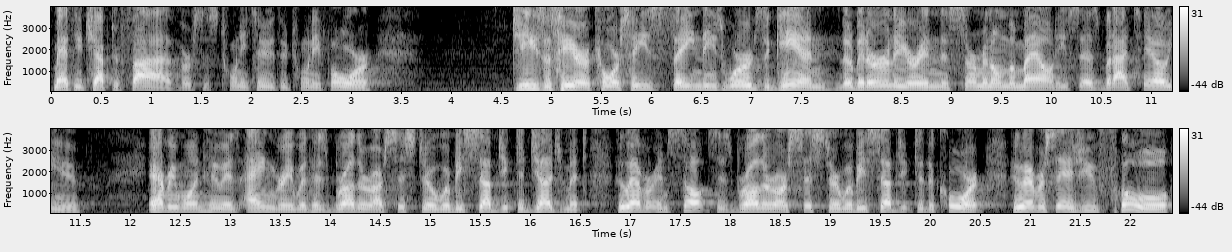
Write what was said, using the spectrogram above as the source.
Matthew chapter 5, verses 22 through 24. Jesus here, of course, he's saying these words again a little bit earlier in this Sermon on the Mount. He says, But I tell you, Everyone who is angry with his brother or sister will be subject to judgment. Whoever insults his brother or sister will be subject to the court. Whoever says, You fool,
